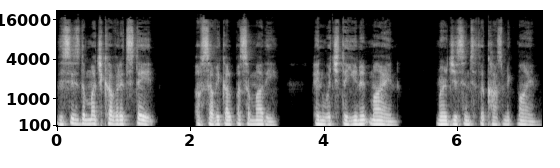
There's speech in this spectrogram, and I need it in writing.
This is the much coveted state of Savikalpa Samadhi in which the unit mind merges into the cosmic mind.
